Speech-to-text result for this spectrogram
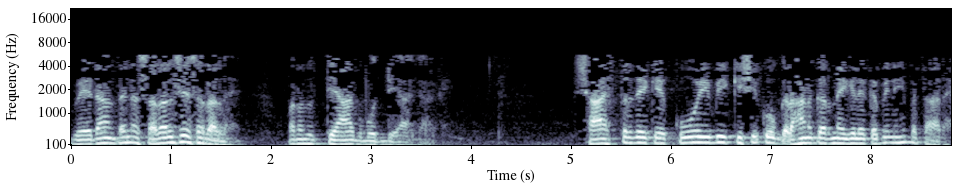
वेदांत ना सरल से सरल है, परंतु त्याग बुद्धि आ जाए शास्त्र देखे कोई भी किसी को ग्रहण करने के लिए कभी नहीं बता रहे।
